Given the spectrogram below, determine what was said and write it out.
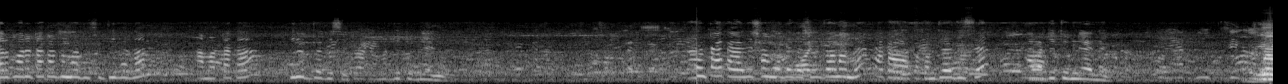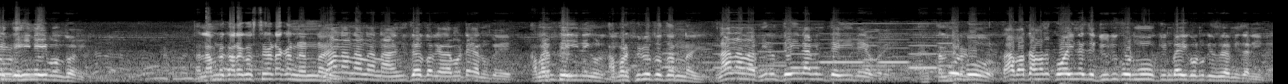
এরপরে টাকা জমা দিচ্ছে দুই হাজার আমার টাকা ফেরত দিয়ে টাকা আমার দিতে নেয় না টাকা যে সম্বন্ধে গেছে জানানো টাকা তখন দিয়ে দিচ্ছে আমার দিতে নেয় নেই বন্ধু আমি তাহলে আপনার কারও কাছ থেকে টাকা নেন নাই? না না না না না আমি তো তোকে আমার টাকা নুকে আবার আমি দেহি নেই। আবার দেন না না না ফিরত দেই না আমি দেই নেই করে করব। তারপর আমাকে কই না যে ডিউটি করব কিংবা এই করব কিছু আমি জানি না।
